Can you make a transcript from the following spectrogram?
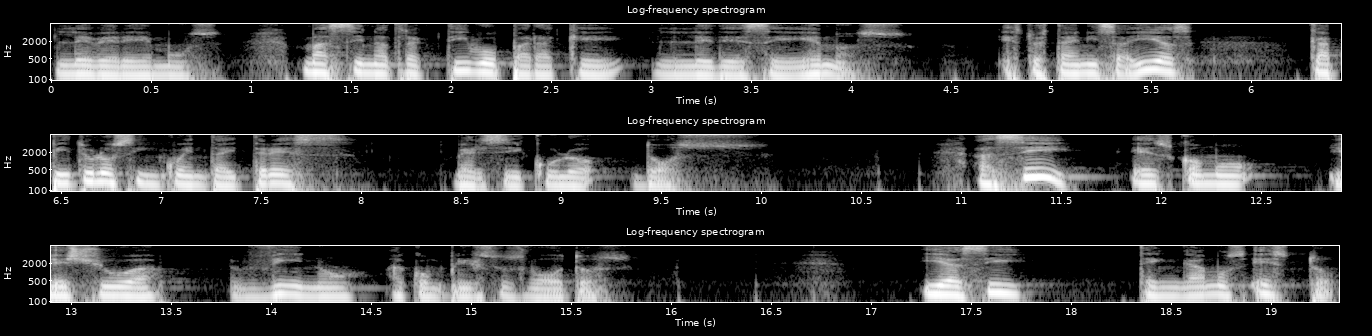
le veremos, mas sin atractivo para que le deseemos. Esto está en Isaías capítulo 53, versículo 2. Así es como Yeshua vino a cumplir sus votos. Y así tengamos esto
